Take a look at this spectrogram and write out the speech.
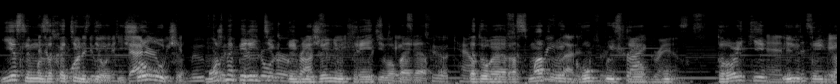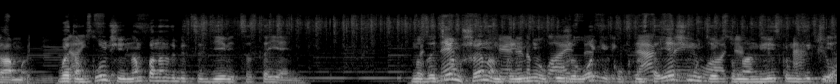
Если мы захотим сделать еще лучше, можно перейти к приближению третьего порядка, которое рассматривает группы из трех букв, тройки или триграммы. В этом случае нам понадобится 9 состояний. Но затем Шеннон применил ту же логику к настоящему тексту на английском языке,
